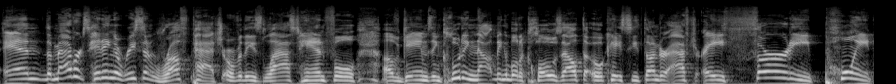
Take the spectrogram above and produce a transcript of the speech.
And the Mavericks hitting a recent rough patch over these last handful of games, including not being able to close out the OKC Thunder after a 30 point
